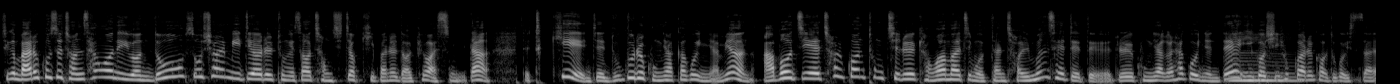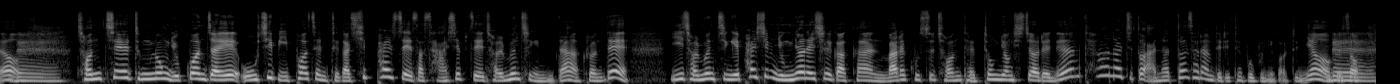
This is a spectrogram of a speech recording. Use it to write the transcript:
지금 마르코스 전 상원 의원도 소셜 미디어를 통해서 정치적 기반을 넓혀 왔습니다. 특히 이제 누구를 공략하고 있냐면 아버지의 철권 통치를 경험하지 못한 젊은 세대들을 공략을 하고 있는데 음. 이것이 효과를 거두고 있어요. 네. 전체 등록 유권자의 52%가 18세에서 40세의 젊은 층입니다. 그런데 이 젊은 층이 86년에 실각한 마르코스 전 대통령 시절에는 태어나지도 않았던 사람들이 대부분이거든요. 그래서 네.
